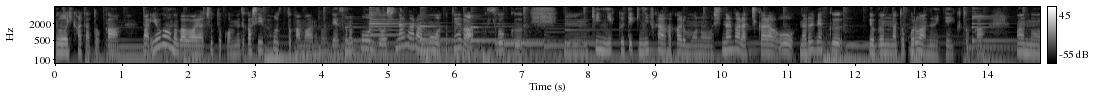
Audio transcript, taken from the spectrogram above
動き方とか、まあ、ヨガの場合はちょっとこう難しいポーズとかもあるのでそのポーズをしながらも例えばすごく、うん、筋肉的に負荷がかかるものをしながら力をなるべく余分なところは抜いていくとかあの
